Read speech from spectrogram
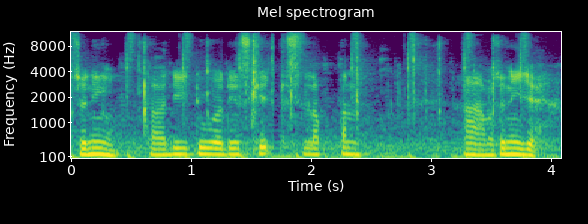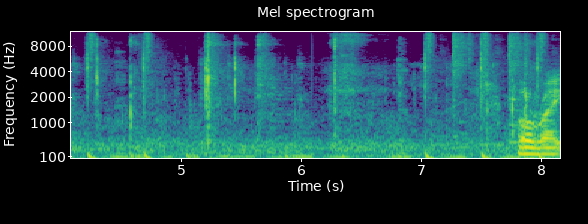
Macam ni. Tadi tu ada sikit kesilapan. Ha, macam ni je. Alright.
